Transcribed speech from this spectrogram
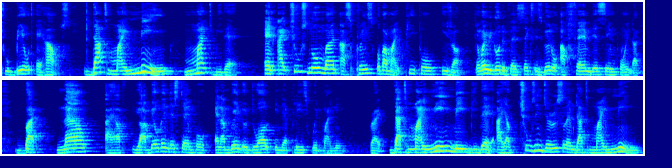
to build a house, that my name might be there. And I choose no man as prince over my people Israel. And when we go to verse 6, it's going to affirm this same point that, but now I have, you are building this temple, and I'm going to dwell in the place with my name. Right, that my name may be there. I have chosen Jerusalem that my name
